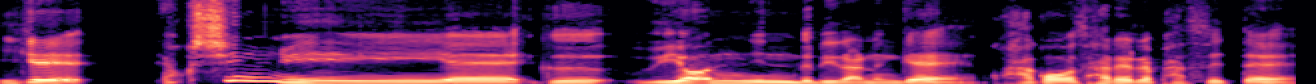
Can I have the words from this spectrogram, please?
이게 혁신위의 그 위원님들이라는 게 과거 사례를 봤을 때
